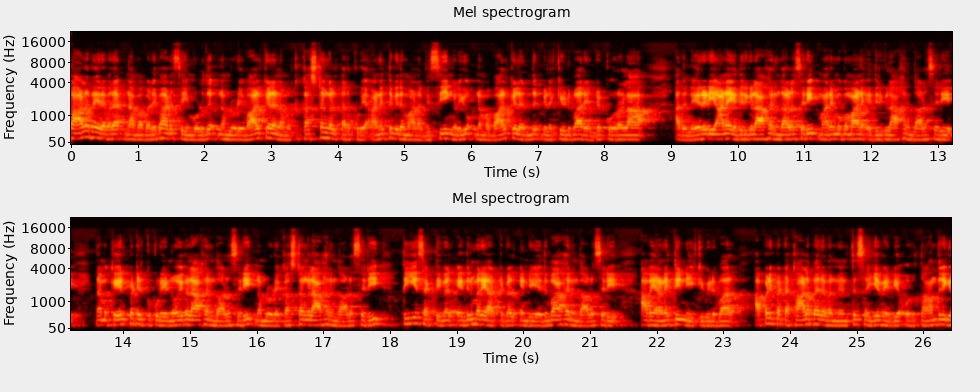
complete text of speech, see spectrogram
காலபைரவரை நம்ம வழிபாடு செய்யும் பொழுது நம்மளுடைய வாழ்க்கையில் நமக்கு கஷ்டங்கள் தரக்கூடிய அனைத்து விதமான விஷயங்களையும் நம்ம வாழ்க்கையிலிருந்து விலக்கிவிடுவார் என்று கூறலாம். அது நேரடியான எதிரிகளாக இருந்தாலும் சரி மறைமுகமான எதிரிகளாக இருந்தாலும் சரி நமக்கு ஏற்பட்டிருக்கக்கூடிய நோய்களாக இருந்தாலும் சரி நம்மளுடைய கஷ்டங்களாக இருந்தாலும் சரி தீய சக்திகள் எதிர்மறை ஆற்றுகள் என்று எதுவாக இருந்தாலும் சரி அவை அனைத்தையும் நீக்கி விடுவார். அப்படிப்பட்ட காலபைரவர் நினைத்து செய்ய வேண்டிய ஒரு தாந்திரிக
